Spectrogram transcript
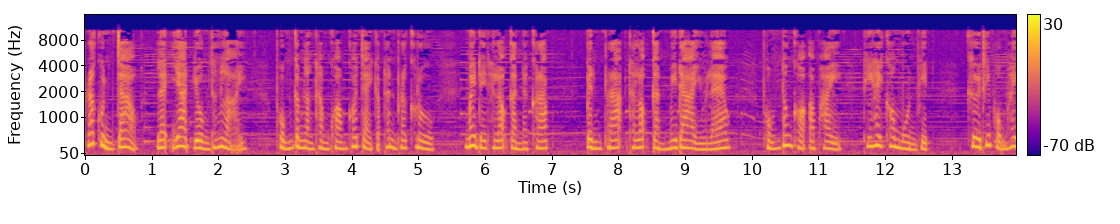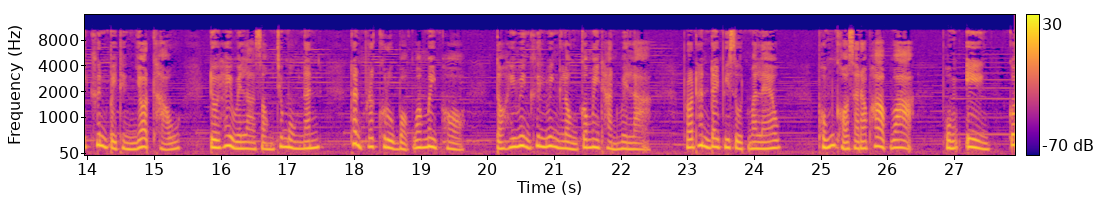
พระคุณเจ้าและญาติโยมทั้งหลาย ผมกำลังทำความเข้าใจกับท่านพระครู ไม่ได้ทะเลาะกันนะครับ เป็นพระทะเลาะกันไม่ได้อยู่แล้ว ผมต้องขออภัยที่ให้ข้อมูลผิด คือที่ผมให้ขึ้นไปถึงยอดเขา โดยให้เวลาสองชั่วโมงนั้น ท่านพระครูบอกว่าไม่พอ ต่อให้วิ่งขึ้นวิ่งลงก็ไม่ทันเวลา เพราะท่านได้พิสูจน์มาแล้ว ผมขอสารภาพว่า ผมเองก็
